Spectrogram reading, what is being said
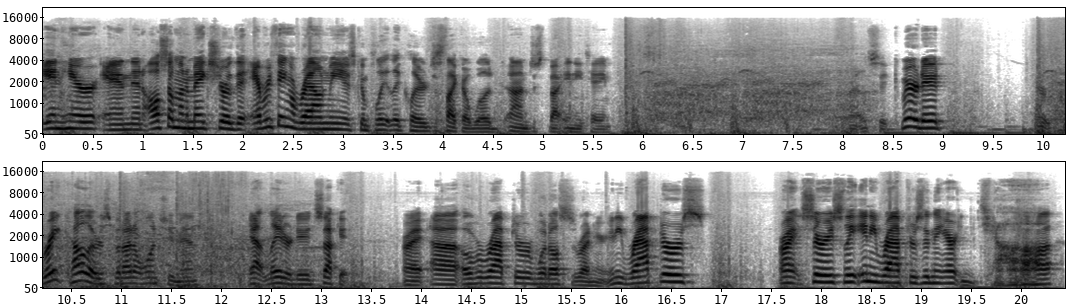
in here, and then also I'm gonna make sure that everything around me is completely clear, just like I would um, just about any tame. Alright, let's see. Come here, dude. great colors, but I don't want you, man. Yeah, later, dude. Suck it. Alright, uh, Oviraptor, what else is around here? Any raptors? Alright, seriously, any raptors in the air? Yeah.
